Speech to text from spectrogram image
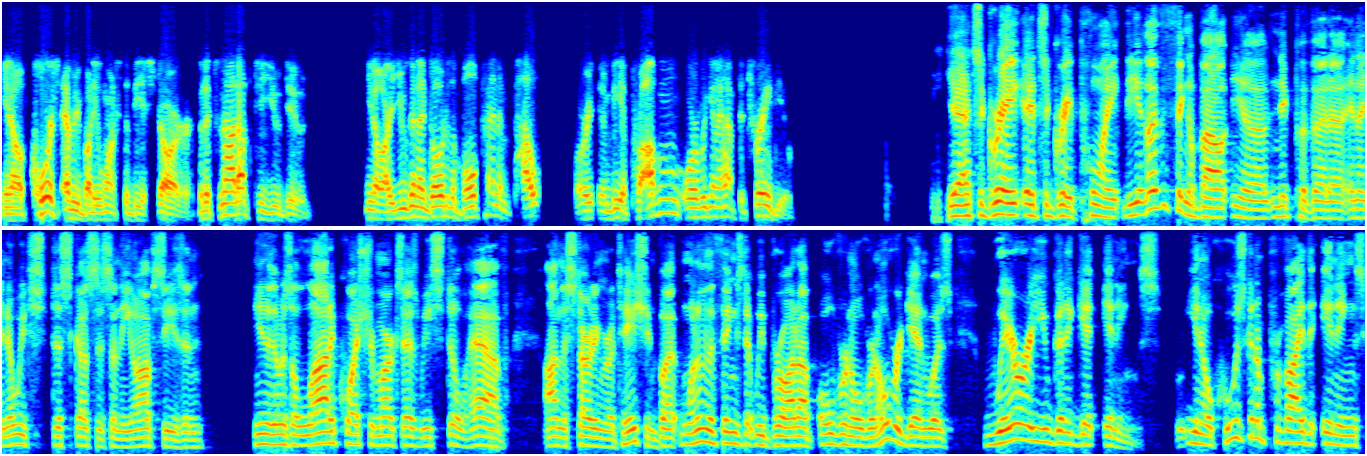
you know, of course, everybody wants to be a starter, but it's not up to you, dude. You know, are you going to go to the bullpen and pout or and be a problem, or are we going to have to trade you? Yeah, it's a great it's a great point. The other thing about Nick Pivetta, and I know we discussed this in the offseason, you know, there was a lot of question marks as we still have on the starting rotation. But one of the things that we brought up over and over and over again was where are you going to get innings? You know, who's going to provide the innings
